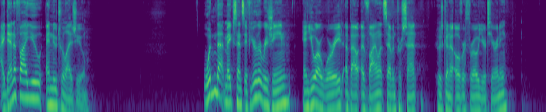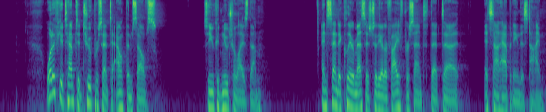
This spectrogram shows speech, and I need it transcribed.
Identify you and neutralize you. Wouldn't that make sense if you're the regime and you are worried about a violent 7% who's going to overthrow your tyranny? What if you tempted 2% to out themselves so you could neutralize them and send a clear message to the other 5% that uh, it's not happening this time?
